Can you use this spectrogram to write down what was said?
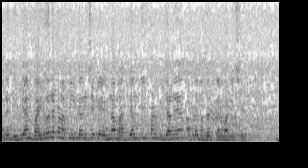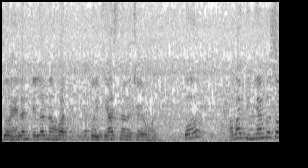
અને દિવ્યાંગ ભાઈઓને પણ અપીલ કરી છે કે એમના માધ્યમથી પણ બીજાને આપણે મદદ કરવાની છે. જો હેલન કેલર ન હોત, તો ઇતિહાસ ન રચાયો હોત. તો આવા દિવ્યાંગો તો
